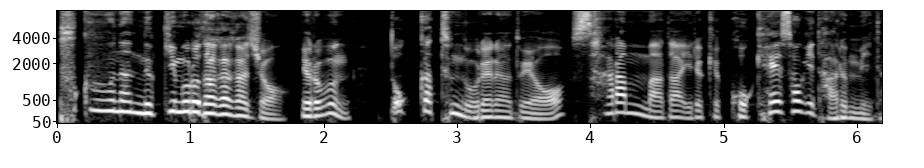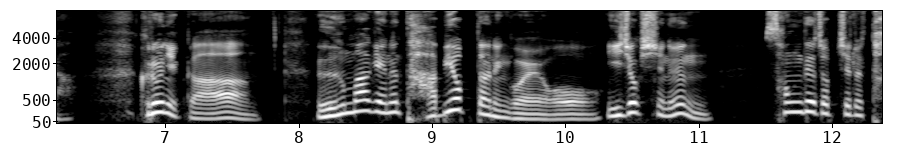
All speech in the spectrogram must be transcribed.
푸근한 느낌으로 다가가죠. 여러분 똑같은 노래라도요 사람마다 이렇게 곡 해석이 다릅니다. 그러니까 음악에는 답이 없다는 거예요. 이적 씨는 성대 접지를 탁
